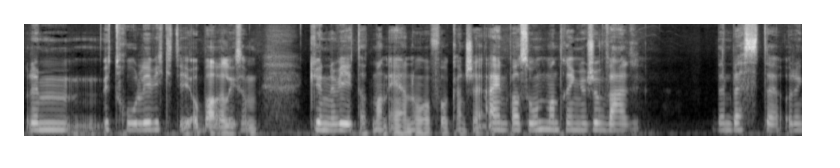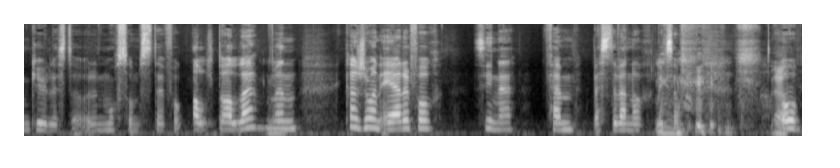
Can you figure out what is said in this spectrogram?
Og det er utrolig viktig å bare liksom kunne vite at man er noe for kanskje én person. Man trenger jo ikke å være den beste og den kuleste og den morsomste for alt og alle, men kanskje man er det for sine fem beste venner, liksom. Ja. Og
